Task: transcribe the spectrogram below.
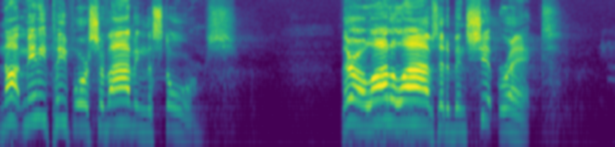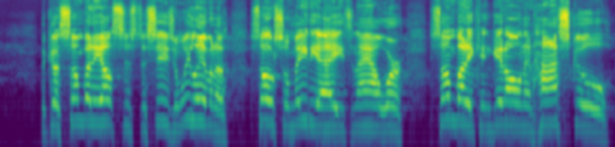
not many people are surviving the storms. There are a lot of lives that have been shipwrecked because somebody else's decision. We live in a social media age now where somebody can get on in high school,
